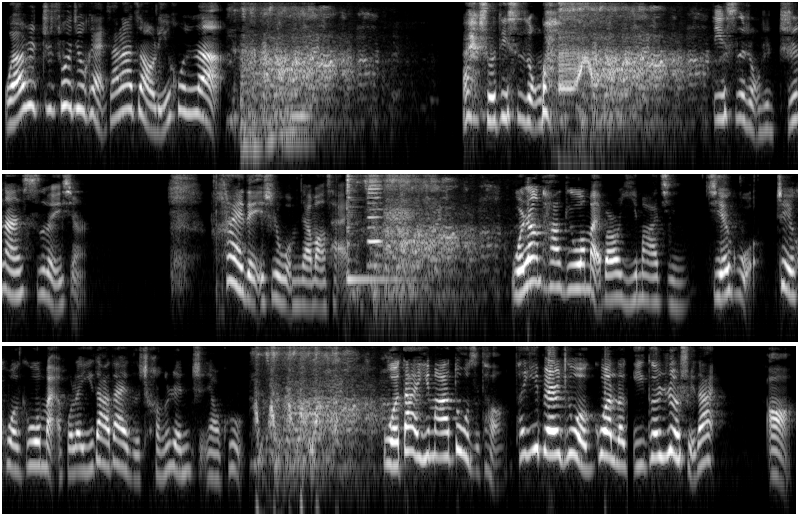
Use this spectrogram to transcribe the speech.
我要是知错就改，咱俩早离婚了。”哎，说第四种吧。第四种是直男思维型，还得是我们家旺财。我让他给我买包姨妈巾，结果这货给我买回来一大袋子成人纸尿裤。我大姨妈肚子疼，他一边给我灌了一个热水袋，啊，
